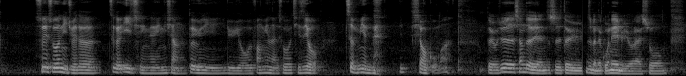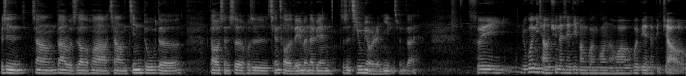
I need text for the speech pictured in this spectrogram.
格。所以说，你觉得这个疫情的影响对于你旅游方面来说，其实有正面的 效果吗？对，我觉得相对而言，就是对于日本的国内旅游来说，尤其像大家如果知道的话，像京都的道和神社或是浅草的雷门那边，就是几乎没有人影存在。所以，如果你想要去那些地方观光的话，会变得比较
